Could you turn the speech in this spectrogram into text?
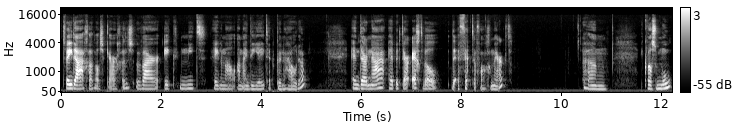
twee dagen was ik ergens, waar ik niet helemaal aan mijn dieet heb kunnen houden. En daarna heb ik daar echt wel de effecten van gemerkt. Ehm, ik was moe.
